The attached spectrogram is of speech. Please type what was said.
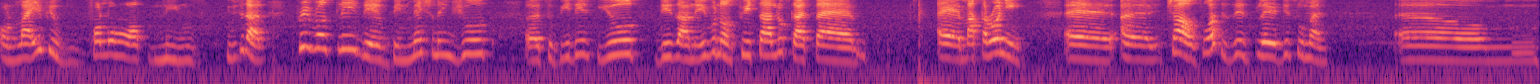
online. If you follow up news, you see that previously they've been mentioning youth uh, to be this youth, this and even on Twitter. Look at um, uh, macaroni. Uh, uh, Charles, what is this this woman? Um,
